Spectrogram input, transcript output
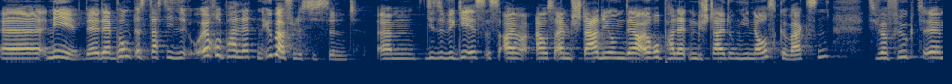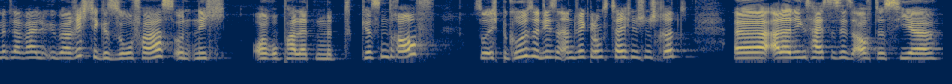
Äh, nee, der, der Punkt ist, dass diese Europaletten überflüssig sind. Ähm, diese WG ist, ist au- aus einem Stadium der Europalettengestaltung hinausgewachsen. Sie verfügt äh, mittlerweile über richtige Sofas und nicht Europaletten mit Kissen drauf. So, ich begrüße diesen entwicklungstechnischen Schritt. Äh, allerdings heißt es jetzt auch, dass hier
